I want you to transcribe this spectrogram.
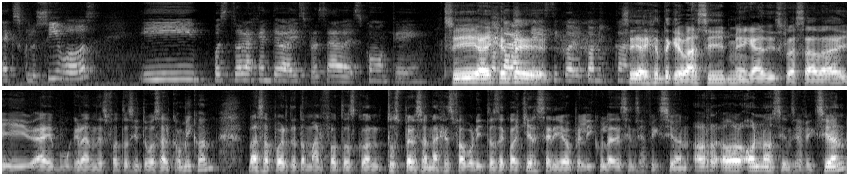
exclusivos y pues toda la gente va disfrazada, es como que Sí, hay gente, característico del Comic Con. sí, hay gente que va así mega disfrazada y hay grandes fotos. Si tú vas al Comic Con, vas a poderte tomar fotos con tus personajes favoritos de cualquier serie o película de ciencia ficción o, o- o no ciencia ficción.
